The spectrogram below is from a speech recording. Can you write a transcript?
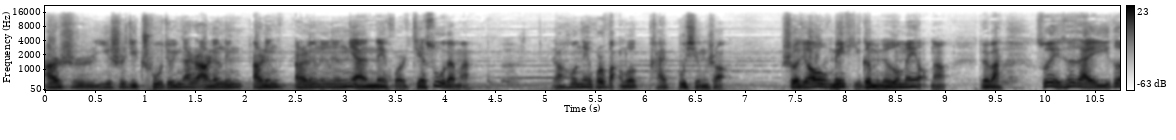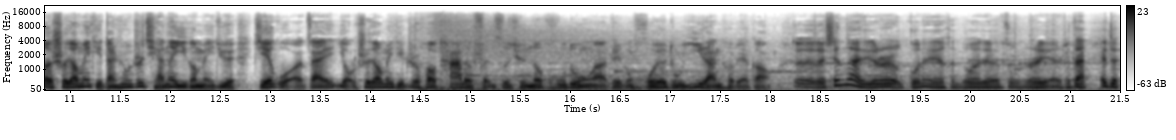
二十一世纪初就应该是二零零二零二零零零年那会儿结束的嘛。对。然后那会儿网络还不兴盛，社交媒体根本就都没有呢，对吧？所以它在一个社交媒体诞生之前的一个美剧，结果在有了社交媒体之后，它的粉丝群的互动啊，这种活跃度依然特别高。对对对，现在其实国内也很多这个组织也是在，哎，对，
